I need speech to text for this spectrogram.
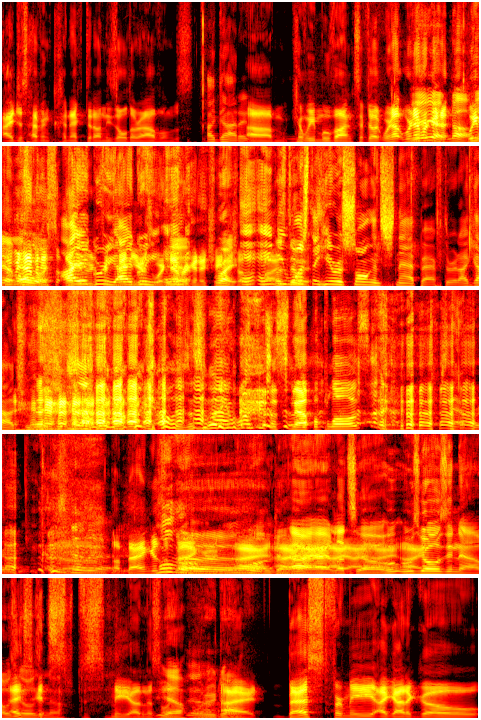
i just haven't connected on these older albums I got it. um can we move on because i feel like we're not we're Yeah, never yeah, gonna no, we've yeah, been having this. I agree, for 10 I years. agree. we're And- never gonna change Right. each and, and he wants it. to hear a song and snap after it. I got you. That's exactly goes. That's what he wants. a snap applause. snap break. a banger's Move a banger. on, move on. All right, all right, let's go. Who, who's goes in now? Who's it's, goes in now? just me on this one Yeah, what are we doing? All right. Best for me, I gotta go,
